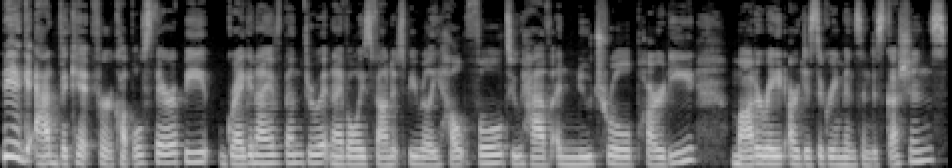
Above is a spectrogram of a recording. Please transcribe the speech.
big advocate for couples therapy. Greg and I have been through it, and I've always found it to be really helpful to have a neutral party moderate our disagreements and discussions.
